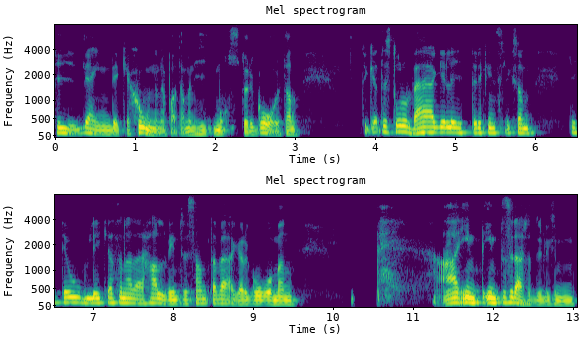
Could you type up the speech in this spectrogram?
tydliga indikationerna på att ja, men hit måste du gå, utan jag tycker att det står och väger lite. Det finns liksom lite olika sådana där halvintressanta vägar att gå, men ja, inte, inte sådär så att du liksom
